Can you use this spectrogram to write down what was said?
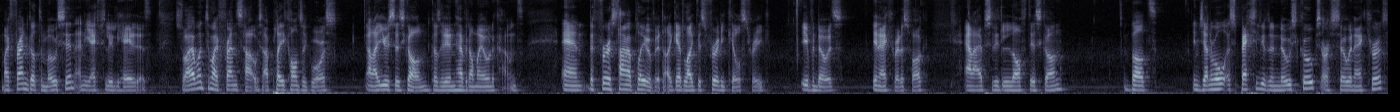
My friend got the Mosin, and he absolutely hated it. So I went to my friend's house. I played Contract Wars, and I used this gun because I didn't have it on my own account. And the first time I play with it, I get like this 30 kill streak, even though it's inaccurate as fuck. And I absolutely love this gun. But in general, especially the no scopes are so inaccurate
